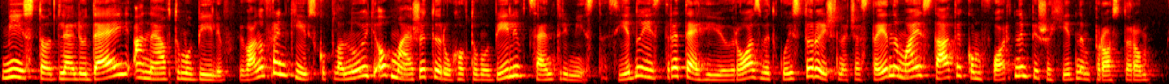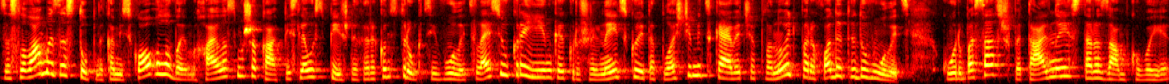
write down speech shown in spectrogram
Місто для людей, а не автомобілів. В Івано-Франківську планують обмежити рух автомобілів в центрі міста. Згідно із стратегією розвитку, історична частина має стати комфортним пішохідним простором. За словами заступника міського голови Михайла Смушака, після успішних реконструкцій вулиць Лесі Українки, Крушельницької та площі Міцкевича планують переходити до вулиць Курбаса, Шпитальної, Старозамкової.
